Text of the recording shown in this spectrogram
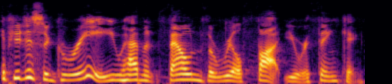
If you disagree, you haven't found the real thought you were thinking.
